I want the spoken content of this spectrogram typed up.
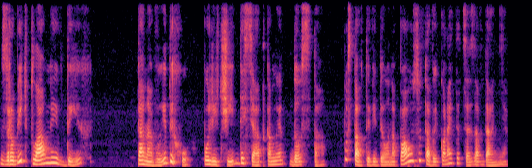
Зробіть плавний вдих та на видиху полічіть десятками до ста. Поставте відео на паузу та виконайте це завдання.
